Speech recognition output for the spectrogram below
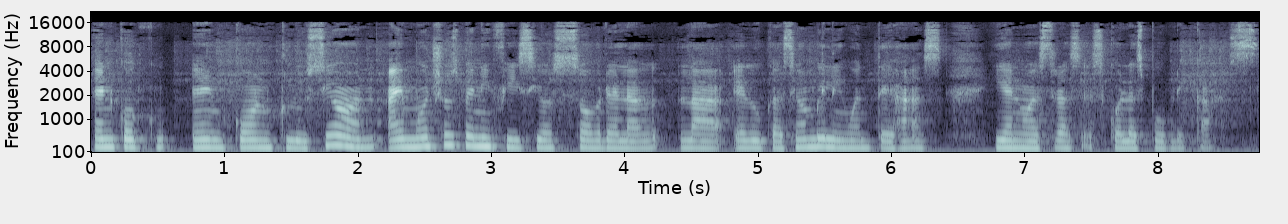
En, conclusión, hay muchos beneficios sobre la, educación bilingüe en Texas y en nuestras escuelas públicas.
